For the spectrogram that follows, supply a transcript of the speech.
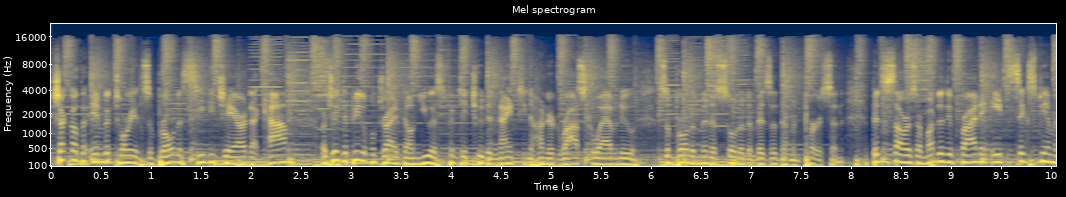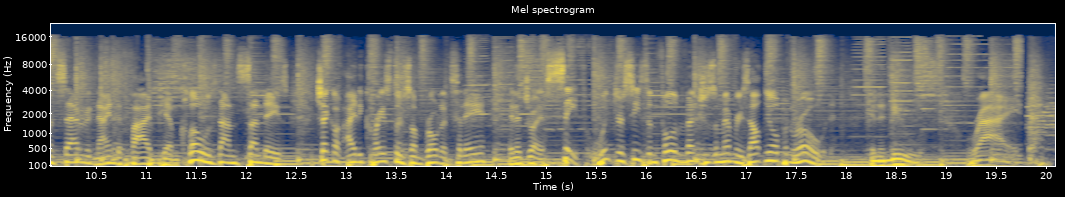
Check out their inventory at ZumbrotaCDJR.com or take the beautiful drive down US 52 to 1900 Roscoe Avenue, Zumbrota, Minnesota to visit them in person. Business hours are Monday through Friday, 8 6 p.m. and Saturday, 9 to 5 p.m. Closed on Sundays. Check out ID Chrysler Zumbrota today and enjoy a safe winter season full of adventures and memories out in the open road in a new ride.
